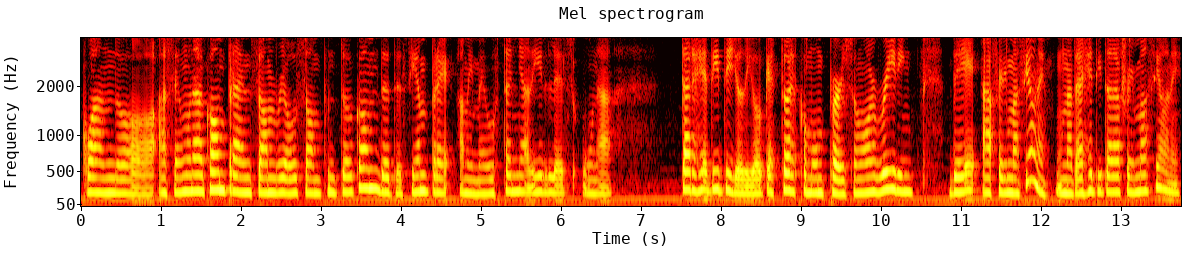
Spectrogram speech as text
cuando hacen una compra en somerealsome.com. Desde siempre a mí me gusta añadirles una tarjetita y yo digo que esto es como un personal reading de afirmaciones, una tarjetita de afirmaciones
